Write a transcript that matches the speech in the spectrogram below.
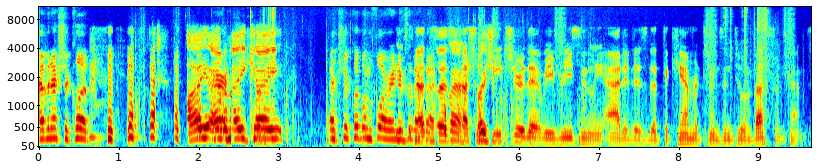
have an extra clip. I have an AK. Extra clip on the floor right next to the That's a special please. feature that we recently added is that the camera turns into a vest sometimes.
